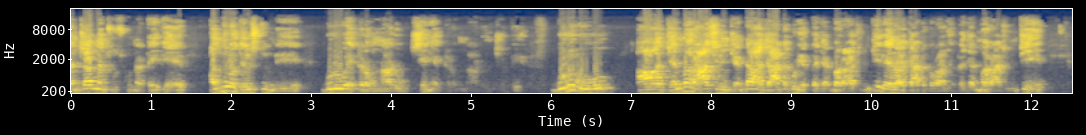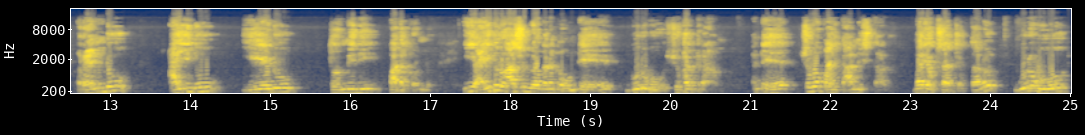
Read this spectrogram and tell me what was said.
పంచాంగం చూసుకున్నట్టయితే అందులో తెలుస్తుంది గురువు ఎక్కడ ఉన్నాడు? శని ఎక్కడ ఉన్నాడు అని చెప్పి. గురువు ఆ జన్మ రాశి నుంచి అంటే ఆ జాతకుడి యొక్క జన్మ రాశి నుంచి లేదా జాతకురాలు యొక్క జన్మ రాశి నుంచి రెండు ఐదు ఏడు తొమ్మిది పదకొండు. ఈ ఐదు రాశుల్లో కనుక ఉంటే గురువు శుభగ్రహం. అంటే శుభ ఫలితాన్ని ఇస్తాడు. మరి ఒకసారి చెప్తాను. గురువు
